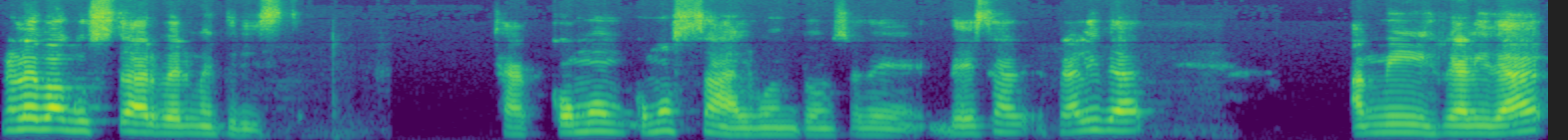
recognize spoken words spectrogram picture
no le va a gustar verme triste. Sea, ¿cómo, cómo salgo entonces de, de esa realidad a mi realidad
